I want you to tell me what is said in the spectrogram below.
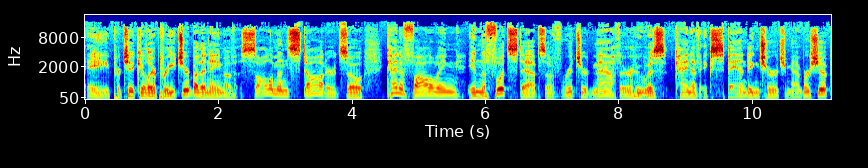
a particular preacher by the name of Solomon Stoddard. So, kind of following in the footsteps of Richard Mather, who was kind of expanding church membership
